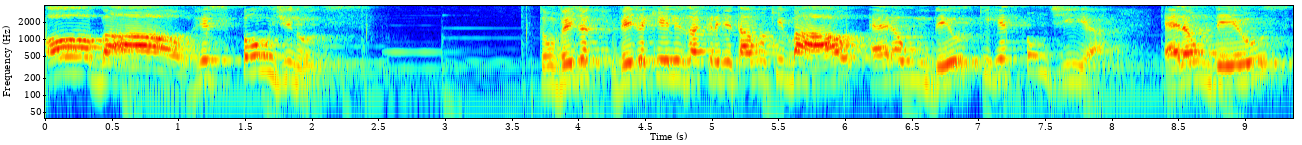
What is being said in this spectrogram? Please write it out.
ó Baal, responde-nos. Então veja, veja que eles acreditavam que Baal era um Deus que respondia, era um Deus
